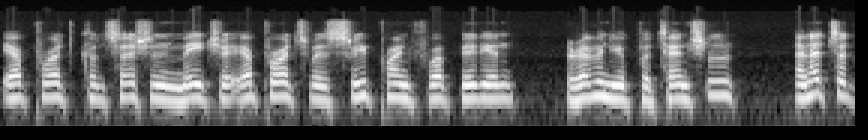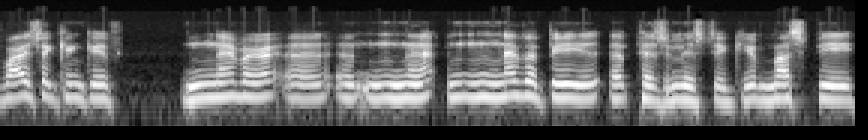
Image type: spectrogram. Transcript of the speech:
airport concession major airports with 3.4 billion revenue potential. And that's advice I can give. Never, uh, ne never be uh, pessimistic. You must be,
